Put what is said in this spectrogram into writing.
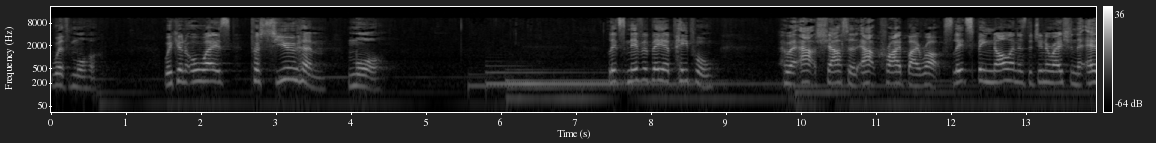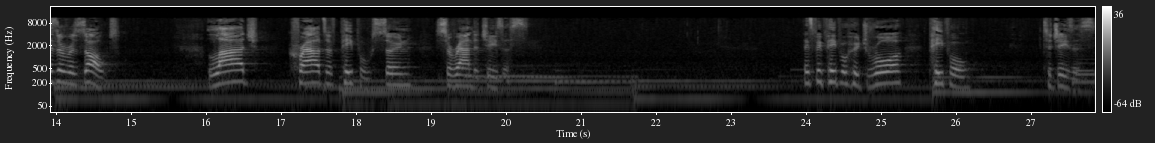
with more. We can always pursue Him more. Let's never be a people who are outshouted, outcried by rocks. Let's be known as the generation that, as a result, large crowds of people soon surrounded Jesus. Let's be people who draw people to Jesus.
